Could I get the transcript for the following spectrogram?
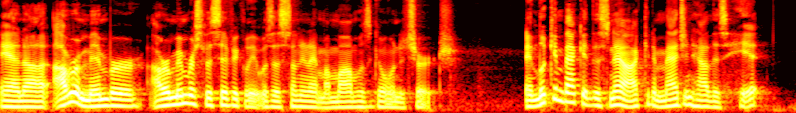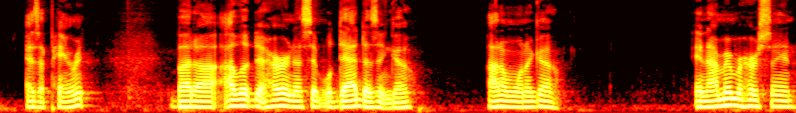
And uh, I remember, I remember specifically, it was a Sunday night. My mom was going to church, and looking back at this now, I can imagine how this hit as a parent. But uh, I looked at her and I said, "Well, Dad doesn't go. I don't want to go." And I remember her saying,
